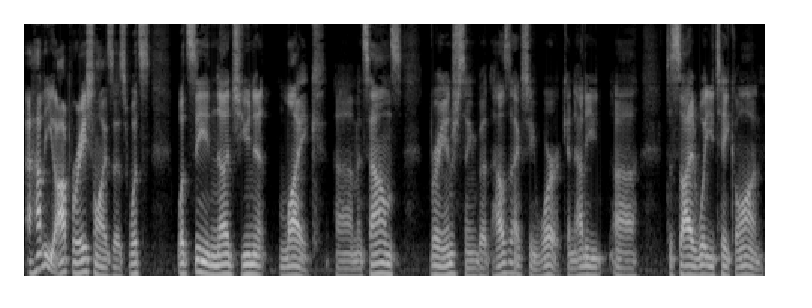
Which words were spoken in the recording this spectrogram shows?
How do you operationalize this? What's what's the nudge unit like? Um, it sounds very interesting. But how does it actually work, and how do you uh, decide what you take on?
